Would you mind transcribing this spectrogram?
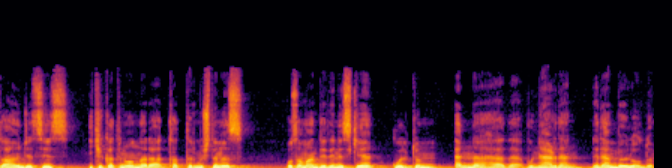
daha önce siz iki katını onlara tattırmıştınız o zaman dediniz ki kultum enna hâzâ. Bu nereden? Neden böyle oldu?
